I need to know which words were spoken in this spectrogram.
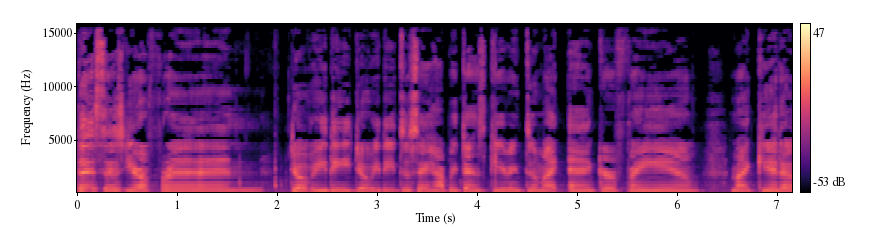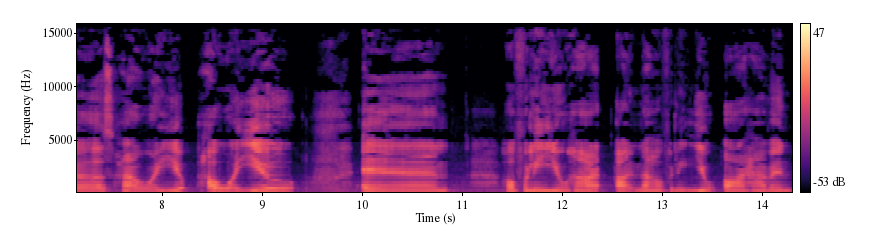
This is your friend Yovy D. Yovy D to say happy Thanksgiving to my anchor fam, my kiddos. How are you? How are you? And hopefully you are, uh, not hopefully, you are having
